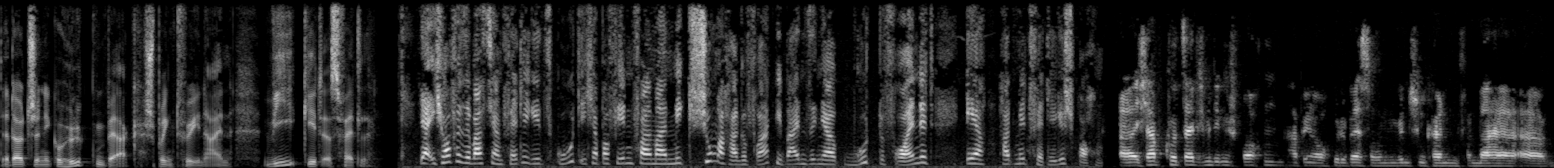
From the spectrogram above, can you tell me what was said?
Der deutsche Nico Hülkenberg springt für ihn ein. Wie geht es Vettel? Ja, ich hoffe, Sebastian Vettel geht's gut. Ich habe auf jeden Fall mal Mick Schumacher gefragt. Die beiden sind ja gut befreundet. Er hat mit Vettel gesprochen. Äh, ich habe kurzzeitig mit ihm gesprochen, habe ihm auch gute Besserungen wünschen können. Von daher äh,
